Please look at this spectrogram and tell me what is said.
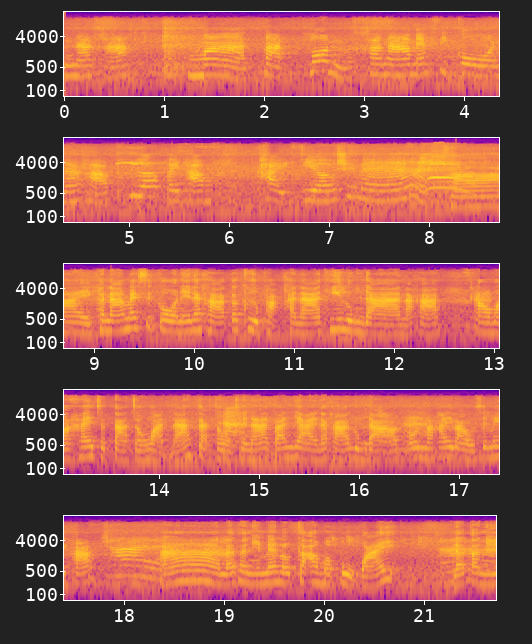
คนนะคะ มาตัดต้นคะน้าเม็กซิโกนะคะ เพื่อไปทำไข่เจียวใช่ไหมใช่คณะเม็กซิโกนี้นะคะ ก็คือผักคะน้าที่ลุงดานะคะค่ะเอามาให้จากต่างจังหวัดนะ จากจังหวัดค่ะชัยนาทบ้านยายนะคะ ลุงดาเอาต้นมาให้เราใช่ไหมคะใช่อ่าแล้วตอนนี้แม่รถก็เอามาปลูกไว้ แล้วตอนนี้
